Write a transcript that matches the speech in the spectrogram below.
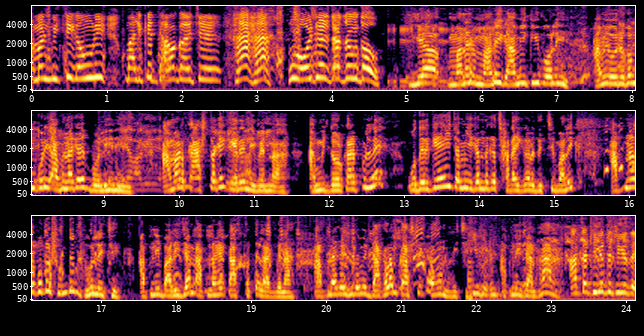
আমার মিষ্টি গাউরি মালিকের ধাওয়া গাইছে। হ্যাঁ হ্যাঁ ওইটাই তো। ইয়া মানে মালিক আমি কি বলি? আমি ওই রকম করি আপনাকে বলিনি। আমার কাজটাকে কেড়ে নেবেন না। আমি দরকার পড়লে ওদেরকেই আমি এখান থেকে ছাড়াই করে দিচ্ছি মালিক। আপনার কথা শুনতে ভুল হয়েছে। আপনি বাড়ি যান আপনাকে কাজ করতে লাগবে না। আপনাকে শুধু আমি ডাকলাম কাজটা কেমন হয়েছে? আপনি যান হ্যাঁ? আচ্ছা ঠিক আছে ঠিক আছে।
